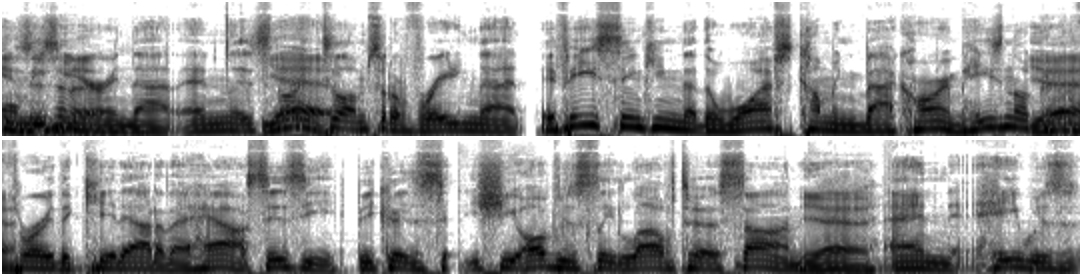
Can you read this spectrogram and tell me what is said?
is, me isn't here it? in that. And it's not Yeah. until I'm sort of reading that. If he's thinking that the wife's coming back home, he's not going Yeah. to throw the kid out of the house, is he? Because she obviously loved her son. Yeah. And he was,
